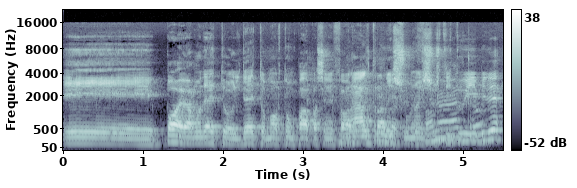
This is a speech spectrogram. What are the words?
E poi avevamo detto il detto morto un papa se ne fa un Morto un altro, papa nessuno è insostituibile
